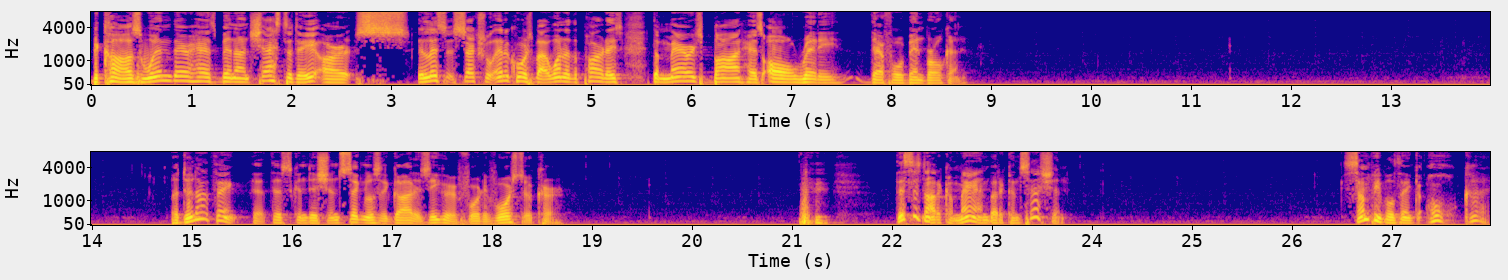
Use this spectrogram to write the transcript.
Because when there has been unchastity or illicit sexual intercourse by one of the parties, the marriage bond has already, therefore, been broken. But do not think that this condition signals that God is eager for divorce to occur. this is not a command, but a concession. Some people think, oh, good.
